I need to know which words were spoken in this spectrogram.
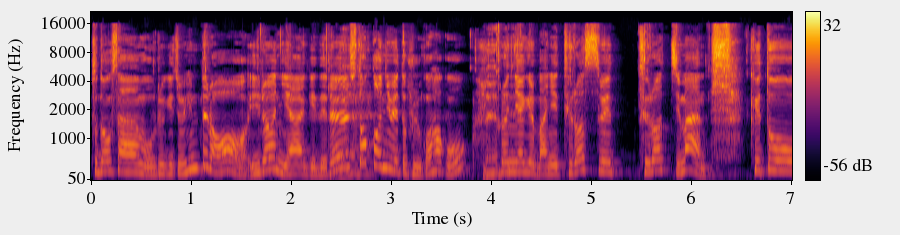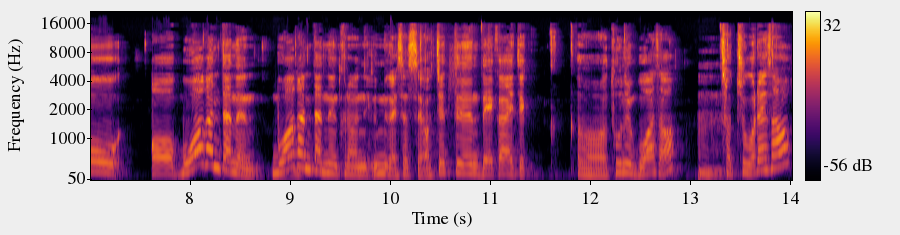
부동산 오르기 좀 힘들어. 이런 이야기들을 네. 수도권임에도 불구하고 네, 그런 네. 이야기를 많이 들었으, 들었지만 그래도 어, 모아간다는, 모아간다는 그런 의미가 있었어요. 어쨌든 내가 이제 어, 돈을 모아서 음. 저축을 해서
